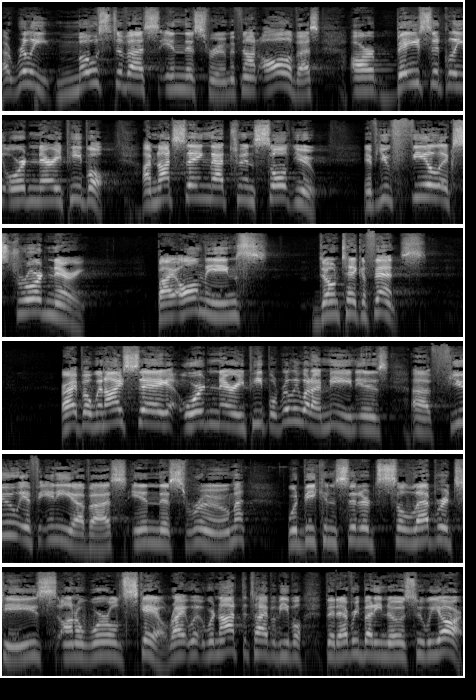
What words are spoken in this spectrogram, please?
uh, really most of us in this room, if not all of us, are basically ordinary people. I'm not saying that to insult you. If you feel extraordinary, by all means, don't take offense. Right, but when I say ordinary people, really what I mean is uh, few, if any, of us in this room would be considered celebrities on a world scale, right? We're not the type of people that everybody knows who we are.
